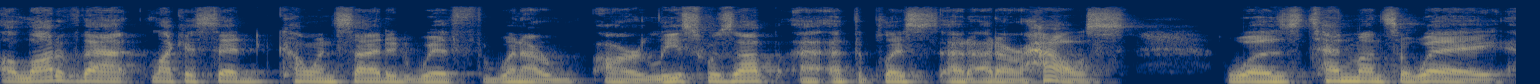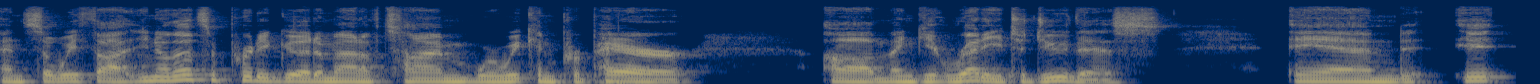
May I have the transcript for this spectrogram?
a lot of that, like I said, coincided with when our, our lease was up at the place at, at our house was 10 months away. And so we thought, you know, that's a pretty good amount of time where we can prepare um, and get ready to do this. And it,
